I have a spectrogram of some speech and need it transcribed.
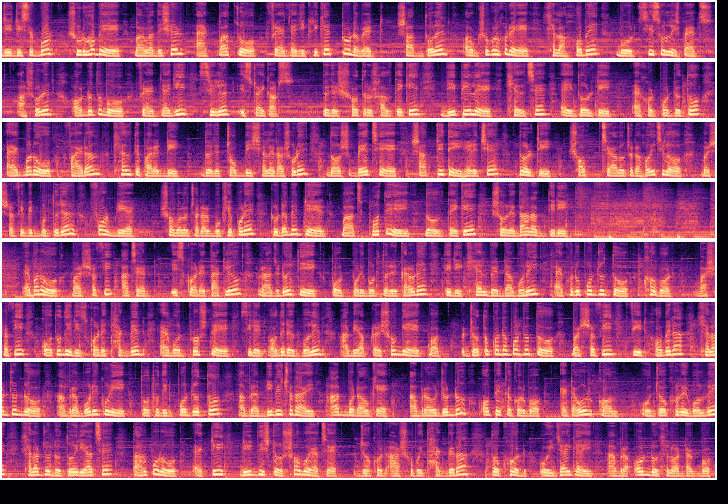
ত্রিশ ডিসেম্বর শুরু হবে বাংলাদেশের একমাত্র ফ্র্যাঞ্চাইজি ক্রিকেট টুর্নামেন্ট। সাত দলের অংশগ্রহণে খেলা হবে মোট ছিচল্লিশ ম্যাচ। আসরের অন্যতম ফ্র্যাঞ্চাইজি সিলেট স্ট্রাইকার্স। দু সতেরো সাল থেকে বিপিএলে খেলছে এই দলটি। এখন পর্যন্ত একবারও ফাইনাল খেলতে পারেননি। দু হাজার চব্বিশ সালের আসরে দশ ম্যাচে সাতটিতেই হেরেছে দলটি। সবচেয়ে আলোচনা হয়েছিল মাশরাফি বিন মুর্তজার ফর্ম নিয়ে। সমালোচনার মুখে পড়ে টুর্নামেন্টের মাঝপথেই দল থেকে সরে দাঁড়ান তিনি। এবারও মাশরাফি আছেন। স্কোয়াডে থাকলেও রাজনৈতিক পট পরিবর্তনের কারণে তিনি খেলবেন না বলেই এখনও পর্যন্ত খবর। মাশরাফি কতদিন স্কোয়াডে থাকবেন এমন প্রশ্নে সিলেট অধিনায়ক বলেন, আমি আপনার সঙ্গে একমত। যতক্ষণ না পর্যন্ত মাশরাফি ফিট হবে না খেলার জন্য, আমরা মনে করি ততদিন পর্যন্ত আমরা বিবেচনায় আনব না ওকে। আমরা ওর জন্য অপেক্ষা করব। এটা ওর কল। ও যখনই বলবে খেলার জন্য তৈরি আছে, তারপরও একটি নির্দিষ্ট সময় আছে। যখন আর সময় থাকবে না, তখন ওই জায়গায় আমরা অন্য খেলোয়াড় ডাকবো।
